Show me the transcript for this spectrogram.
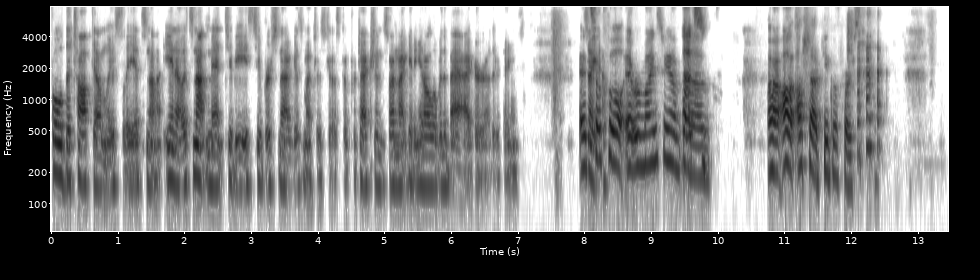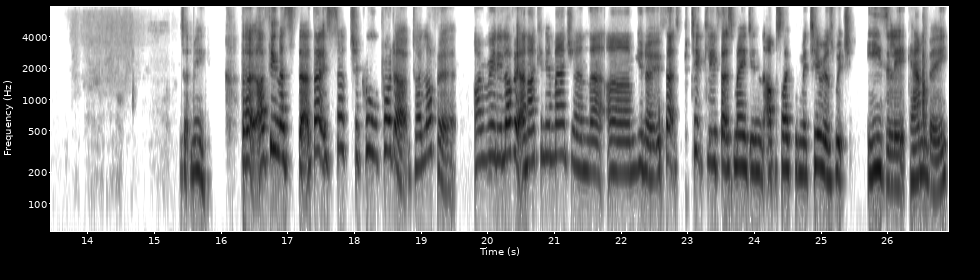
fold the top down loosely. It's not, you know, it's not meant to be super snug as much as just a protection. So I'm not getting it all over the bag or other things. It's So, so yeah. cool. It reminds me of, That's- um, uh, I'll, I'll shut up. You go first. Is that me? That I think that's that, that is such a cool product. I love it. I really love it. And I can imagine that um, you know, if that's particularly if that's made in upcycled materials, which easily it can be,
